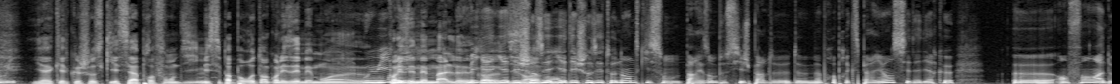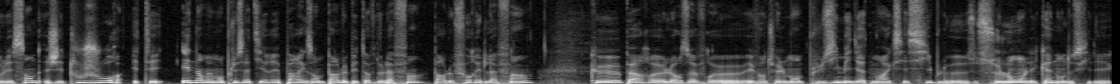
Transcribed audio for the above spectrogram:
il Oui. y a quelque chose qui s'est approfondi, mais c'est pas pour autant qu'on les aimait moins Oui, ou oui, qu'on les aimait mal. Mais il y a, y des choses, il avant. y a des choses étonnantes qui sont, par exemple, si je parle de, de ma propre expérience, c'est-à-dire que euh, enfant, adolescente, j'ai toujours été énormément plus attirée, par exemple, par le Beethoven de la fin, par le Forêt de la fin, que par euh, leurs œuvres euh, éventuellement plus immédiatement accessibles, euh, selon les canons de ce qu'il est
